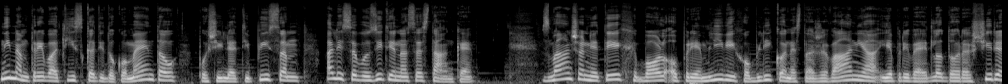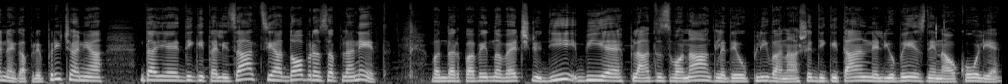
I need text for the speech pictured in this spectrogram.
Ni nam treba tiskati dokumentov, pošiljati pisem ali se voziti na sestanke. Zmanjšanje teh bolj oprijemljivih oblik onesnaževanja je privedlo do razširjenega prepričanja, da je digitalizacija dobra za planet, vendar pa vedno več ljudi bije plat zvona glede vpliva naše digitalne ljubezni na okolje.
